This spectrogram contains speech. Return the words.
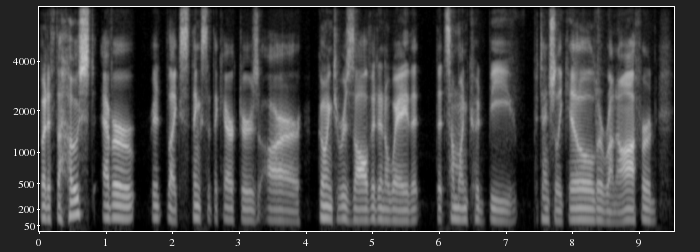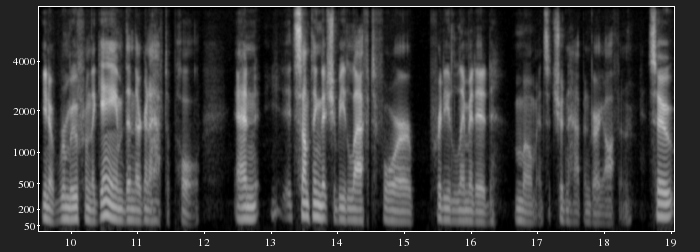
But if the host ever it like thinks that the characters are going to resolve it in a way that that someone could be potentially killed or run off or you know removed from the game, then they're going to have to pull. And it's something that should be left for pretty limited moments. It shouldn't happen very often. So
